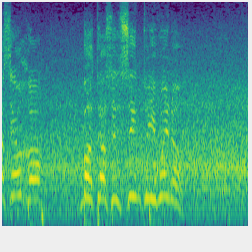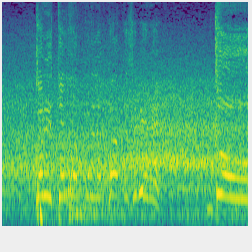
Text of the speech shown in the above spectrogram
pase, ojo. Va atrás el centro y es bueno. Con esto rompen el empate, se viene. ¡Gol!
